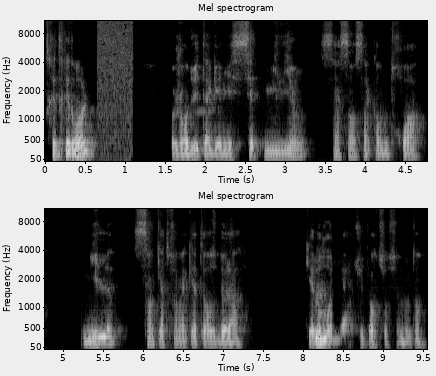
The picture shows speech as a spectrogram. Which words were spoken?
très très drôle. Aujourd'hui, tu as gagné 7 553 194 dollars. Quel mmh. regard tu portes sur ce montant?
